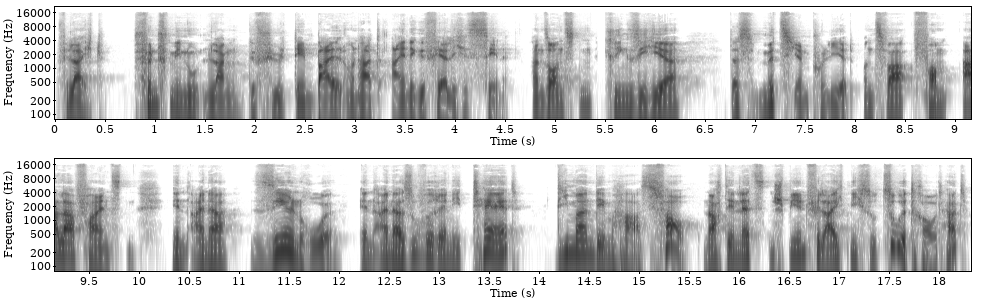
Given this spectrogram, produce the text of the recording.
vielleicht fünf Minuten lang gefühlt den Ball und hat eine gefährliche Szene. Ansonsten kriegen sie hier das Mützchen poliert und zwar vom allerfeinsten in einer Seelenruhe, in einer Souveränität, die man dem HSV nach den letzten Spielen vielleicht nicht so zugetraut hat.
